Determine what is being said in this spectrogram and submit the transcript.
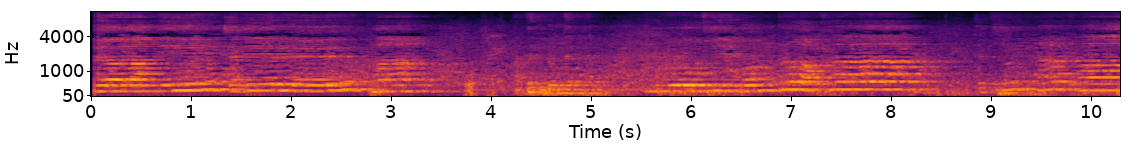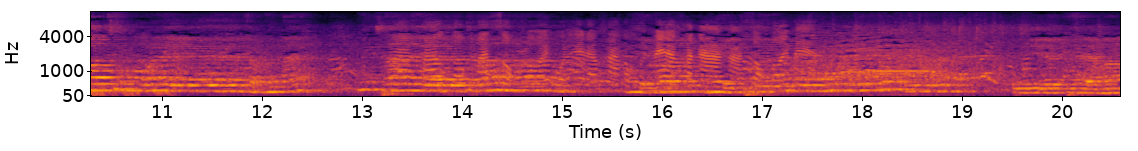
เรือ เรือลำนี้จะดีหรือพังเต้นดูเต้นดูที่คนรอบข้างจะคิดหาทางช่วยจับมือไหมไม่ใช่ค่าข้ามมัดสองร้อยโอนให้แล้วค่ะ ขอบคุณแม่อัคณาค่ะสองร้อยแม่เพียงแค่มา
